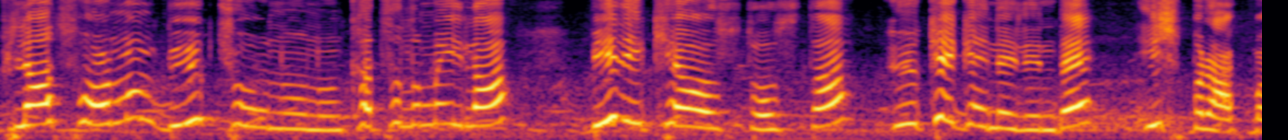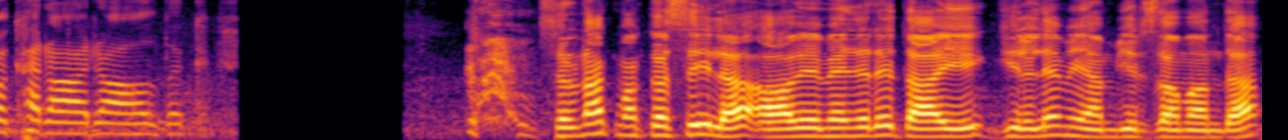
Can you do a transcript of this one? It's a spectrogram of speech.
platformun büyük çoğunluğunun katılımıyla 1-2 Ağustos'ta ülke genelinde iş bırakma kararı aldık. Tırnak makasıyla AVM'lere dahi girilemeyen bir zamanda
